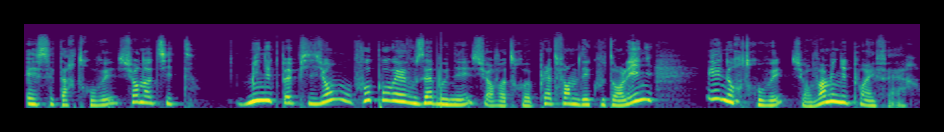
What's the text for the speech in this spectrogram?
et c'est à retrouver sur notre site. Minute Papillon, vous pouvez vous abonner sur votre plateforme d'écoute en ligne et nous retrouver sur 20minutes.fr.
